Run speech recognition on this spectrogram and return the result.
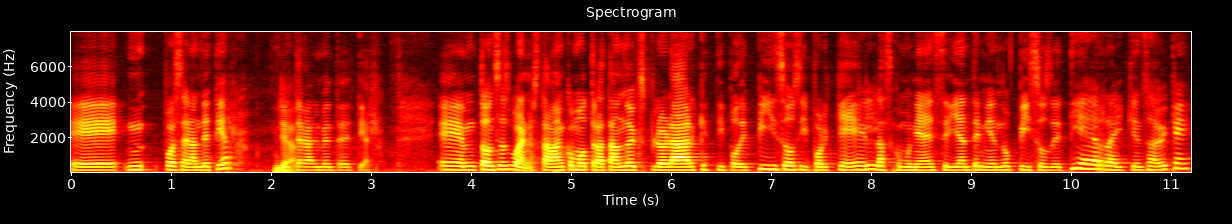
eh, pues eran de tierra, literalmente de tierra. Eh, entonces, bueno, estaban como tratando de explorar qué tipo de pisos y por qué las comunidades seguían teniendo pisos de tierra y quién sabe qué.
